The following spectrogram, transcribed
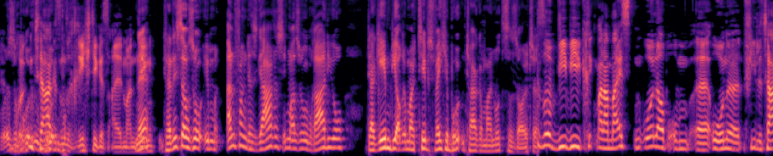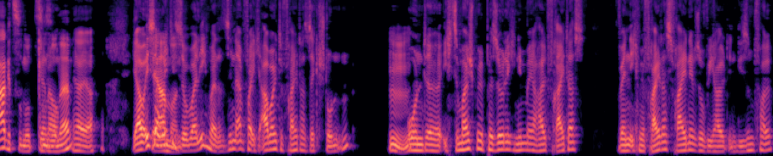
oder so Brückentage Brücken- sind ein richtiges Allmann-Ding. Ne? Das ist auch so im Anfang des Jahres immer so im Radio, da geben die auch immer Tipps, welche Brückentage man nutzen sollte. So, wie, wie kriegt man am meisten Urlaub, um äh, ohne viele Tage zu nutzen? Genau. So, ne? Ja, ja. Ja, aber ist ja, Ja, richtig Mann. so, überleg mal, das sind einfach, ich arbeite freitags sechs Stunden Hm. und äh, ich zum Beispiel persönlich nehme mir halt freitags, wenn ich mir freitags frei nehme, so wie halt in diesem Fall,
